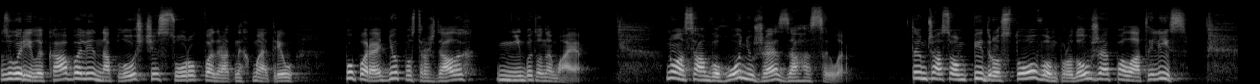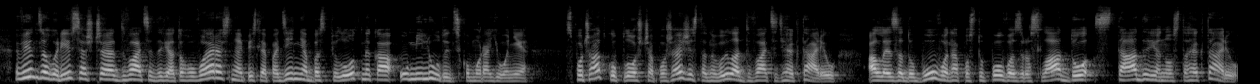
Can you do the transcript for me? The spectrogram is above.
Згоріли кабелі на площі 40 квадратних метрів. Попередньо постраждалих нібито немає. Ну а сам вогонь уже загасили. Тим часом під Ростовом продовжує палати ліс. Він загорівся ще 29 вересня після падіння безпілотника у Мілютинському районі. Спочатку площа пожежі становила 20 гектарів, але за добу вона поступово зросла до 190 гектарів.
